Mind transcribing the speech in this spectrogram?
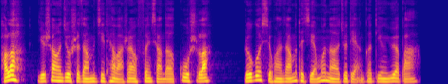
好了，以上就是咱们今天晚上要分享的故事了。如果喜欢咱们的节目呢，就点个订阅吧。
